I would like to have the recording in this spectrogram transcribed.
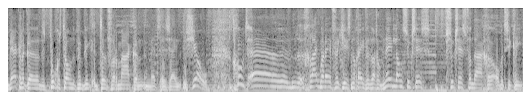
werkelijke toegestroomde publiek te vermaken met zijn show. Goed, gelijk maar eventjes nog even, het was ook Nederlands succes, succes vandaag uh, op het circuit.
